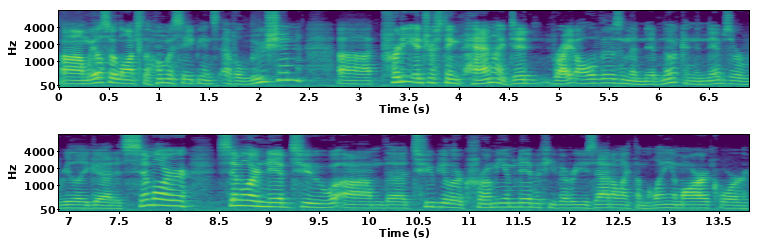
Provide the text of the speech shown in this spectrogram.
um, we also launched the Homo sapiens Evolution. Uh, pretty interesting pen. I did write all of those in the nib nook, and the nibs are really good. It's similar similar nib to um, the tubular chromium nib, if you've ever used that on like the Millennium Arc or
